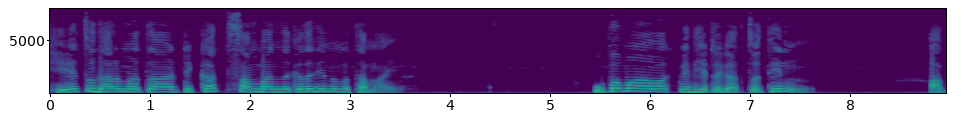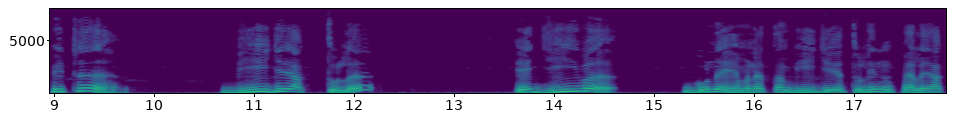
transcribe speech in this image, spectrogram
හේතු ධර්මතා ටිකත් සම්බන්ධ කරගෙනම තමයි. උපමාවක් විදිහට ගත්තොතින් අපිට බීජයක් තුල ඒ ජීව ಗುಣ එහෙම නැත්නම් බීජය තුලින් පැලයක්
